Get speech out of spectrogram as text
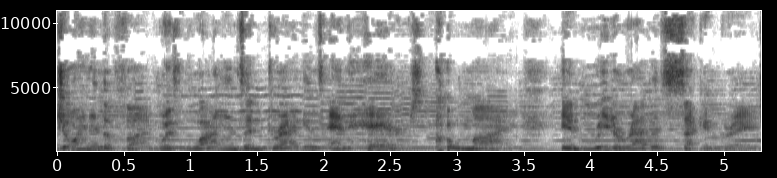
Join in the fun with lions and dragons and hares, oh my, in Reader Rabbit's second grade.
